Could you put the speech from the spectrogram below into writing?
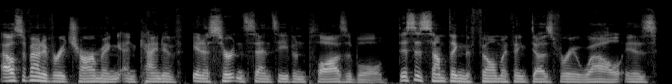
I also found it very charming and kind of, in a certain sense, even plausible. This is something the film, I think, does very well is,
